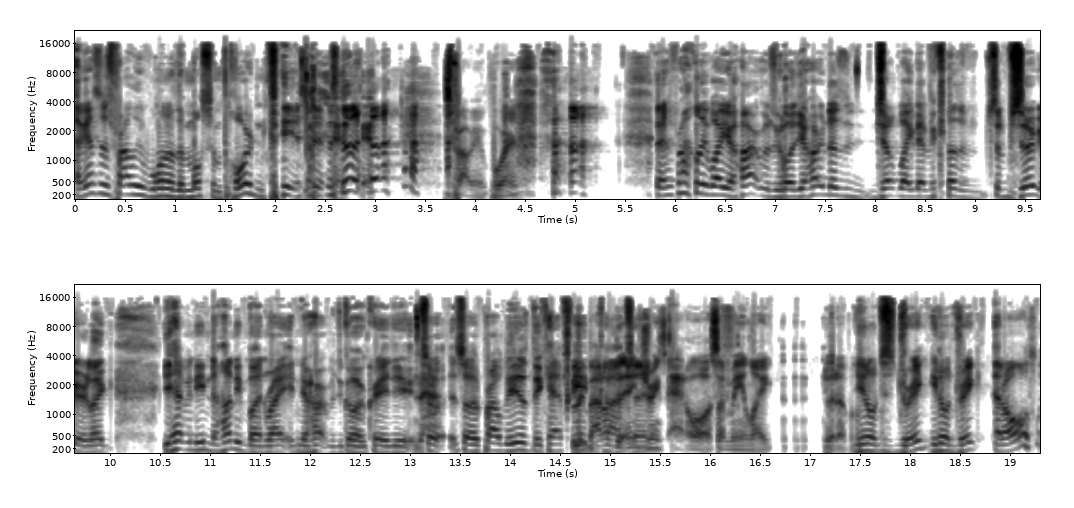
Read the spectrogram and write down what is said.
I guess it's probably one of the most important pieces. It's probably important. That's probably why your heart was going. Your heart doesn't jump like that because of some sugar. Like you haven't eaten a honey bun right, and your heart was going crazy. So so it probably is the I caffeine mean, but I don't do any drinks at all. So I mean, like whatever. You don't just drink. You don't drink at all.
